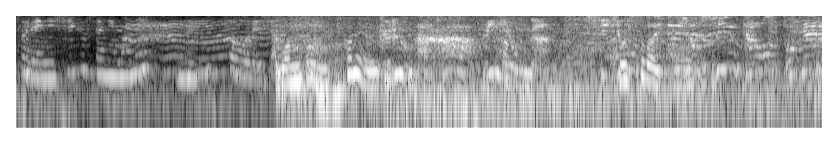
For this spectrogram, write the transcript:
きに決まってるわよ顔に出さないだけよねそれに仕草にもねうんそうでしょ 완전 편해요 여기. ミニオンが史上 볼 수가 最大の 있어가지고 進化を遂げる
